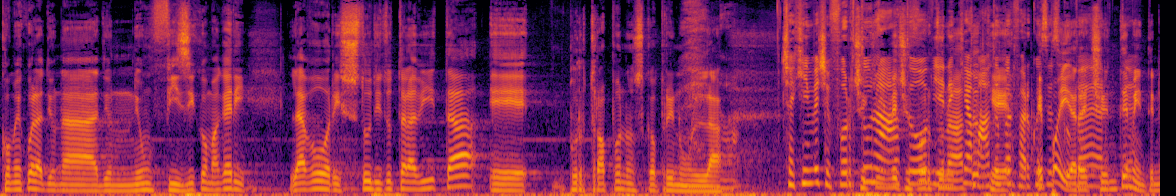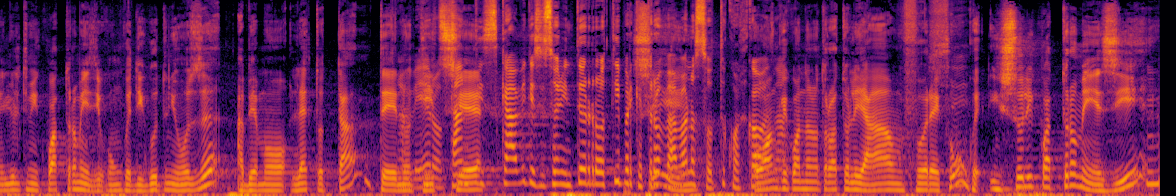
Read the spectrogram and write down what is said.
come quella di, una, di, un, di un fisico, magari lavori, studi tutta la vita e purtroppo non scopri nulla. No. C'è chi invece è fortunato, chi invece fortunato viene chiamato che, per fare queste E poi scoperte. recentemente, negli ultimi quattro mesi comunque di Good News, abbiamo letto tante È notizie. Vero, tanti scavi che si sono interrotti perché sì. trovavano sotto qualcosa. O anche quando hanno trovato le anfore. Sì. Comunque in soli quattro mesi... Mm-hmm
